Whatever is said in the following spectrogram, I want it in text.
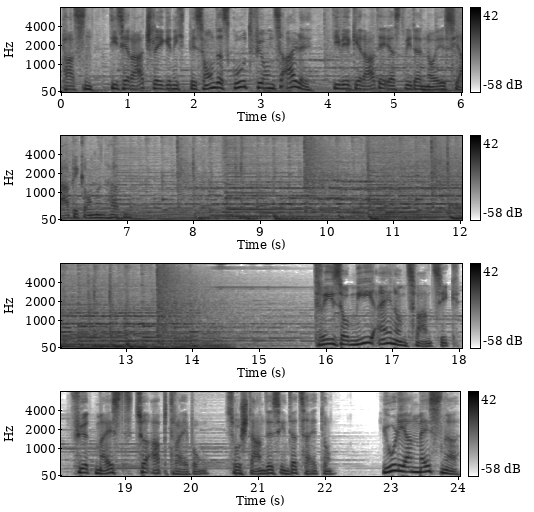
Passen diese Ratschläge nicht besonders gut für uns alle, die wir gerade erst wieder ein neues Jahr begonnen haben? Trisomie 21 führt meist zur Abtreibung, so stand es in der Zeitung. Julian Messner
